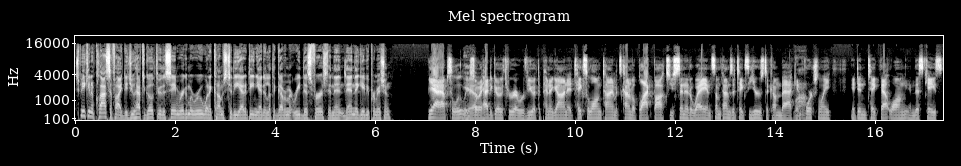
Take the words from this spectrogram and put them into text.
Speaking of classified, did you have to go through the same rigmarole when it comes to the editing? You had to let the government read this first, and then then they gave you permission. Yeah, absolutely. Yep. So it had to go through a review at the Pentagon. It takes a long time. It's kind of a black box. You send it away, and sometimes it takes years to come back. Wow. And fortunately, it didn't take that long in this case.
